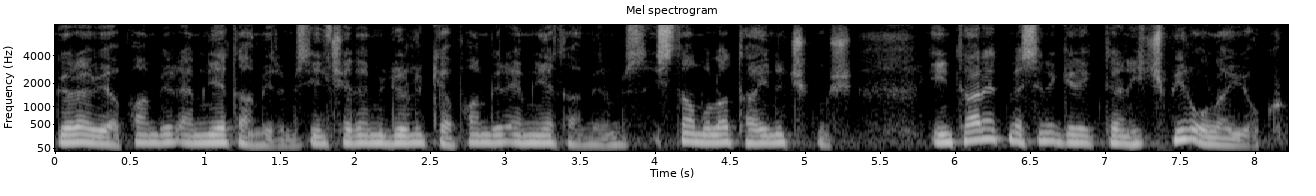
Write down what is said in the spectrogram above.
görev yapan bir emniyet amirimiz. ilçede müdürlük yapan bir emniyet amirimiz. İstanbul'a tayini çıkmış. İntihar etmesini gerektiren hiçbir olay yok.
